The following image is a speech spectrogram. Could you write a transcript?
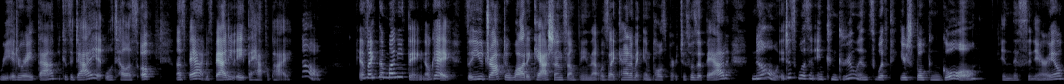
reiterate that because a diet will tell us, oh, that's bad. It's bad you ate the half a pie. No, it's like the money thing. Okay, so you dropped a wad of cash on something that was like kind of an impulse purchase. Was it bad? No, it just wasn't in congruence with your spoken goal in this scenario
